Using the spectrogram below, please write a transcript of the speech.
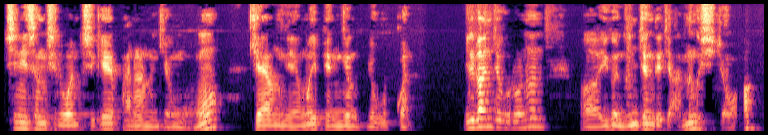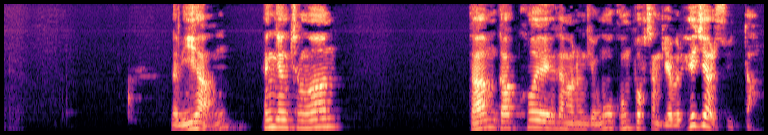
신의 성실 원칙에 반하는 경우 계약 내용의 변경 요구권. 일반적으로는 어, 이건 인정되지 않는 것이죠. 그다음 2항 행정청은 다음 각 호에 해당하는 경우 공법상 계약을 해지할 수 있다.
